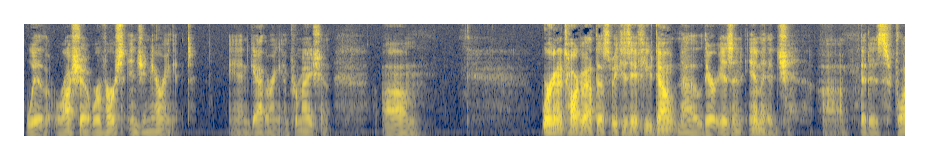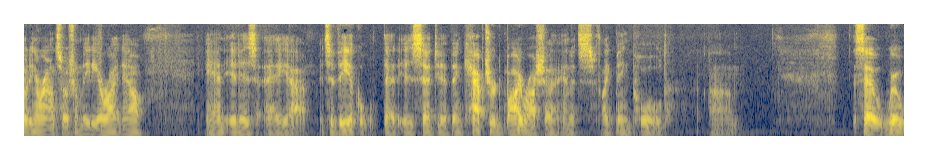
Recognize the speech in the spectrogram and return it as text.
with Russia reverse engineering it and gathering information. Um, we're going to talk about this because if you don't know, there is an image that is floating around social media right now, and it is a uh, it's a vehicle that is said to have been captured by Russia, and it's like being pulled. Um, so we're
